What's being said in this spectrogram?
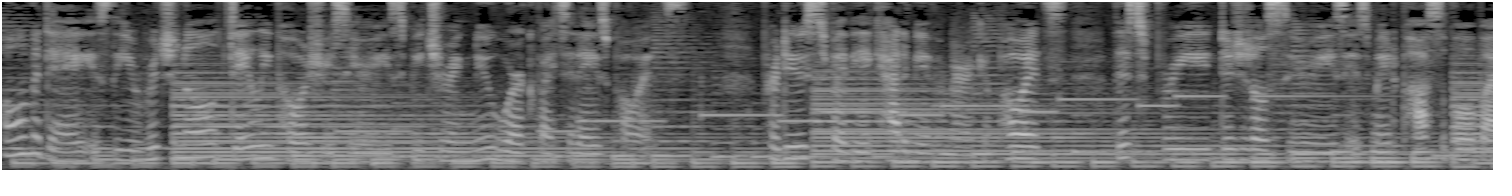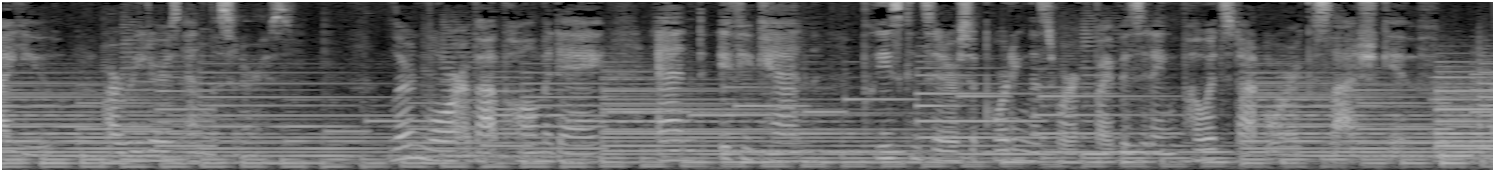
Poem a Day is the original daily poetry series featuring new work by today's poets. Produced by the Academy of American Poets, this free digital series is made possible by you, our readers and listeners. Learn more about Poem a Day, and if you can, please consider supporting this work by visiting poets.org/give.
